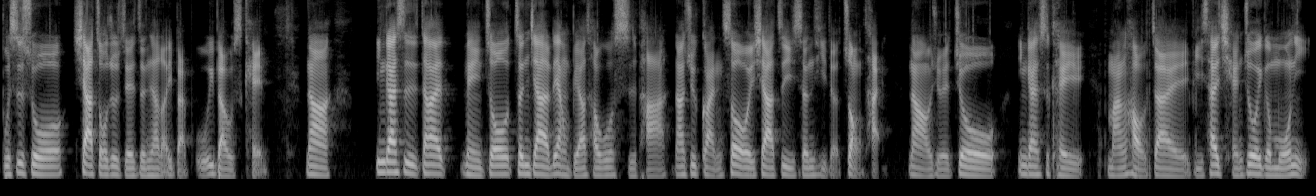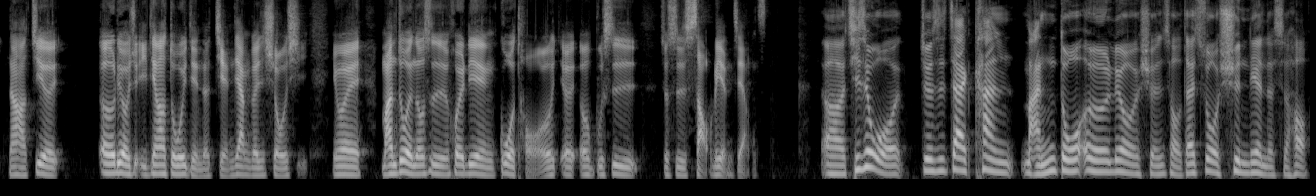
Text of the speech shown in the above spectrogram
不是说下周就直接增加到一百五一百五十 K。那应该是大概每周增加的量不要超过十趴，那去感受一下自己身体的状态。那我觉得就应该是可以蛮好，在比赛前做一个模拟。那记得二六就一定要多一点的减量跟休息，因为蛮多人都是会练过头，而而而不是就是少练这样子。呃，其实我就是在看蛮多二二六选手在做训练的时候，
